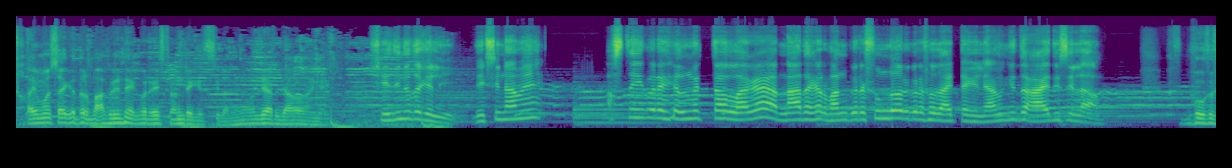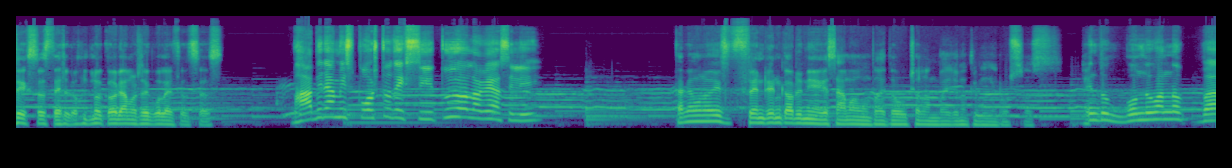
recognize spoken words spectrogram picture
ছয় মাস আগে তোর বাবরি নিয়ে একবার রেস্টুরেন্টে গেছিলাম মধ্যে আর যাওয়া হয়নি। সেদিনও তো গেলি। দেখছি না আমি আস্তে করে হেলমেটটা লাগা না দেখার ভান করে সুন্দর করে সোজা আইটটা গেলি। আমি কিন্তু আয় দিছিলাম। ভুল দেখছিস তাহলে অন্য কাউরে আমার সাথে গোলায় ফেলছিস ভাবির আমি স্পষ্ট দেখছি তুইও লাগে আসিলি। তাকে মনে হয় ফ্রেন্ড ট্রেন্ড কাউরে নিয়ে গেছে আমার মতো হয়তো চালান ভাই জন্য তুই মনে করছিস। কিন্তু বন্ধু বান্ধব বা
